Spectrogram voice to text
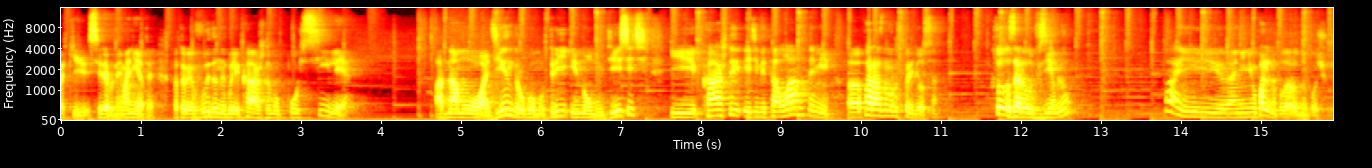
такие серебряные монеты, которые выданы были каждому по силе. Одному один, другому три, иному десять. И каждый этими талантами э, по-разному распорядился. Кто-то зарыл их в землю, а и они не упали на плодородную почву.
